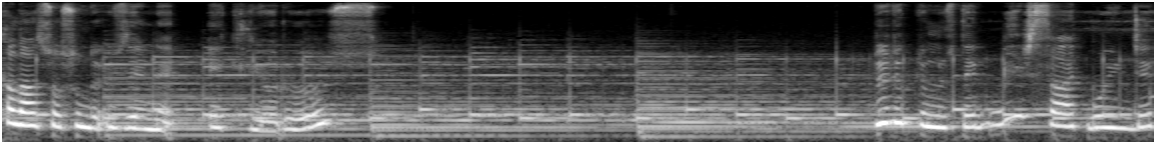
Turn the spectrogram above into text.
Kalan sosunu da üzerine ekliyoruz. Düdüklümüzde bir saat boyunca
